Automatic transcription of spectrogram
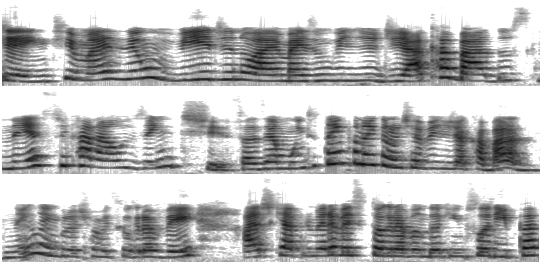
gente, mais um vídeo no ar, mais um vídeo de acabados nesse canal, gente. Fazia muito tempo, né, que eu não tinha vídeo de acabados, nem lembro a última vez que eu gravei. Acho que é a primeira vez que tô gravando aqui em Floripa,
